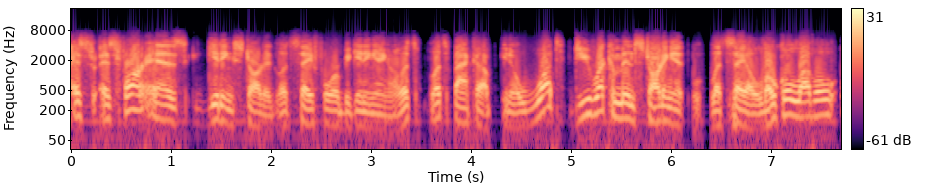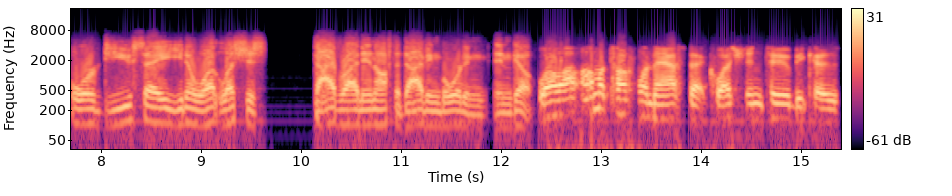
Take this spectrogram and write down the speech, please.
as as far as getting started, let's say for a beginning angler, let's let's back up. You know, what do you recommend starting at? Let's say a local level, or do you say, you know what, let's just dive right in off the diving board and, and go? Well, I, I'm a tough one to ask that question to because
